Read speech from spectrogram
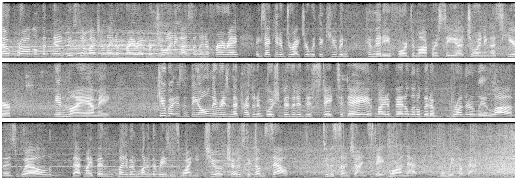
No problem, but thank you so much, Elena Freyre, for joining us. Elena Freyre, Executive Director with the Cuban Committee for Democracy, uh, joining us here in Miami. Cuba isn't the only reason that President Bush visited this state today. It might have been a little bit of brotherly love as well. That might, been, might have been one of the reasons why he cho- chose to come south to the Sunshine State. More on that when we come back.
